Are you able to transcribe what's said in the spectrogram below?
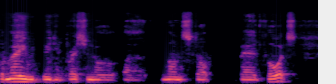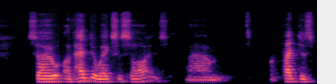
for me would be depression or uh, non-stop bad thoughts. So I've had to exercise. Um, I practice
